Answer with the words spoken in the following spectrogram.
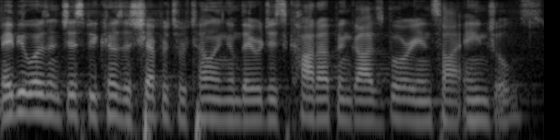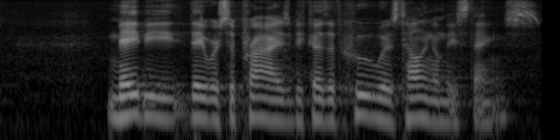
Maybe it wasn't just because the shepherds were telling them they were just caught up in God's glory and saw angels. Maybe they were surprised because of who was telling them these things.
